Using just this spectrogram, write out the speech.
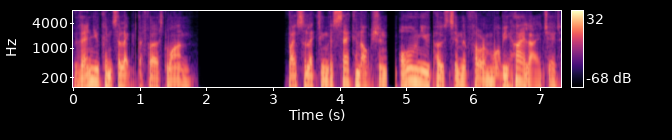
then you can select the first one. By selecting the second option, all new posts in the forum will be highlighted.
